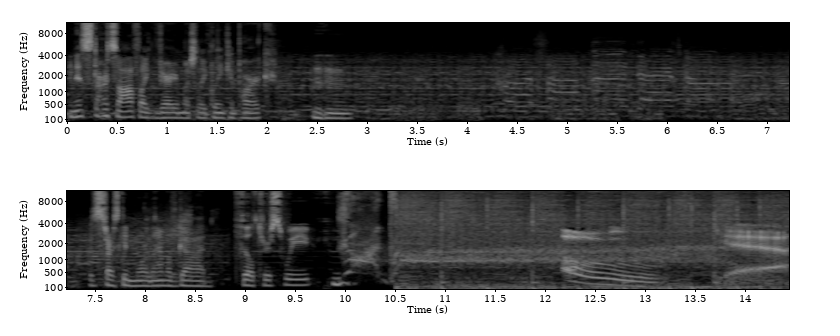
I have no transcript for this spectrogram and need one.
And it starts off like very much like Linkin Park. Mm-hmm. It starts getting more Lamb of God. Filter sweep. Oh yeah.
